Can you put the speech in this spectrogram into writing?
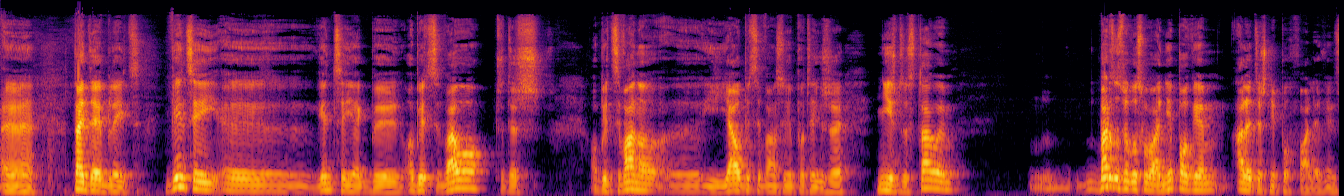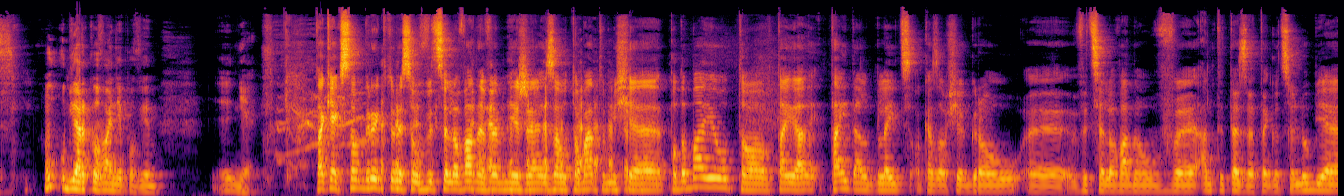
e, Tide Blade więcej, e, więcej jakby obiecywało, czy też obiecywano i ja obiecywałem sobie po tej grze niż dostałem. Bardzo złego słowa nie powiem, ale też nie pochwalę, więc umiarkowanie powiem nie. Tak jak są gry, które są wycelowane we mnie, że z automatu mi się podobają, to Tidal Blades okazał się grą y, wycelowaną w antytezę tego, co lubię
